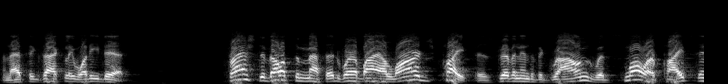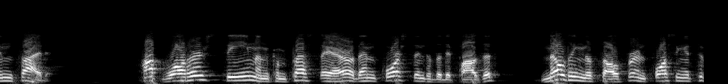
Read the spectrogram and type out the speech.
And that's exactly what he did. Frasch developed a method whereby a large pipe is driven into the ground with smaller pipes inside it. Hot water, steam, and compressed air are then forced into the deposit, melting the sulfur and forcing it to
